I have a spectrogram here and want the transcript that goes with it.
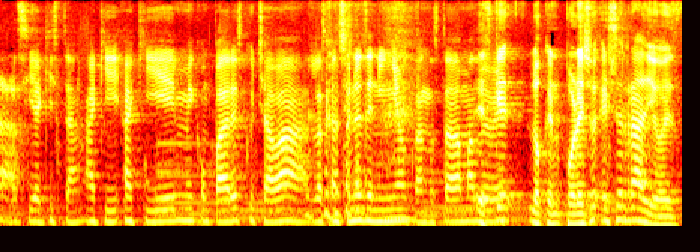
Ah, sí, aquí está. Aquí, aquí mi compadre escuchaba las canciones de niño cuando estaba más Es bebé. que lo que por eso ese radio es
